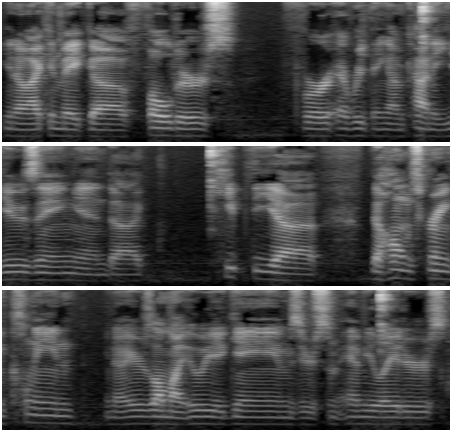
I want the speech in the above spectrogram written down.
you know I can make uh, folders for everything I'm kind of using and uh, keep the uh, the home screen clean. You know, here's all my Ouya games. Here's some emulators.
